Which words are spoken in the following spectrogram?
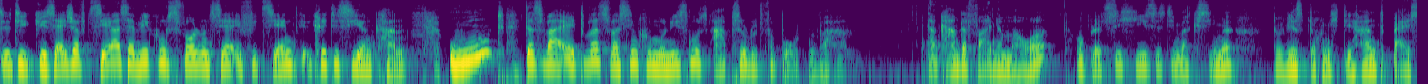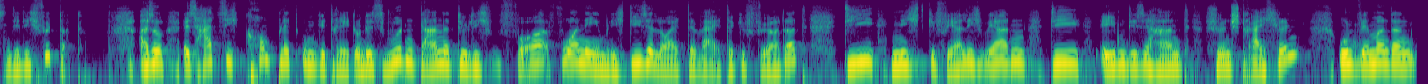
die, die, Gesellschaft sehr, sehr wirkungsvoll und sehr effizient kritisieren kann. Und das war etwas, was im Kommunismus absolut verboten war. Dann kam der Fall der Mauer und plötzlich hieß es die Maxime, du wirst doch nicht die Hand beißen, die dich füttert. Also es hat sich komplett umgedreht und es wurden dann natürlich vor, vornehmlich diese Leute weiter gefördert, die nicht gefährlich werden, die eben diese Hand schön streicheln. Und wenn man dann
